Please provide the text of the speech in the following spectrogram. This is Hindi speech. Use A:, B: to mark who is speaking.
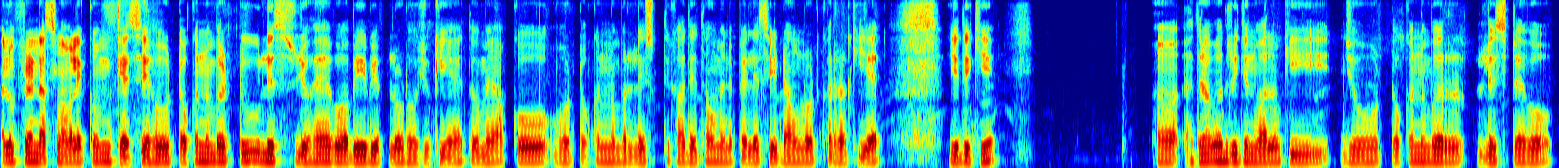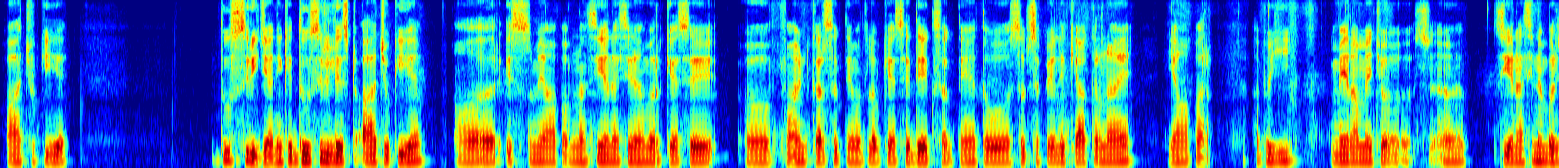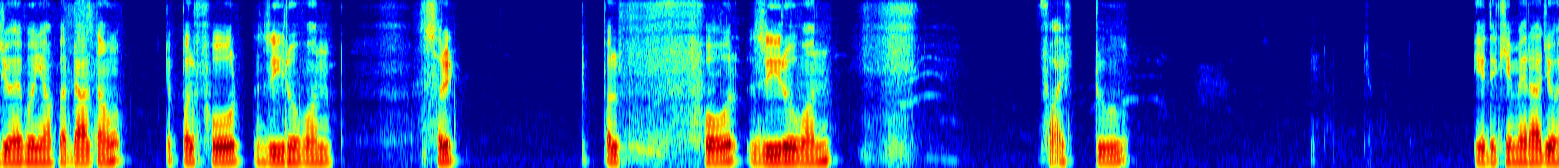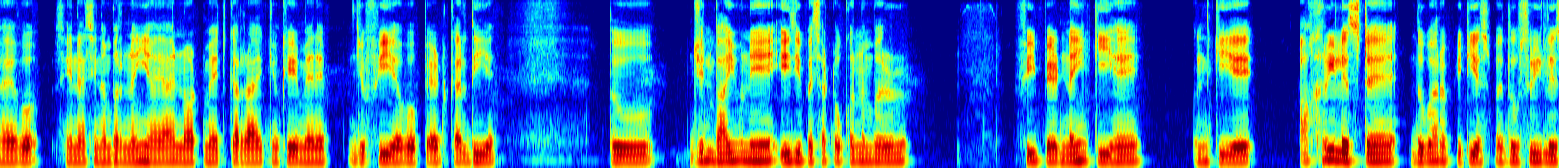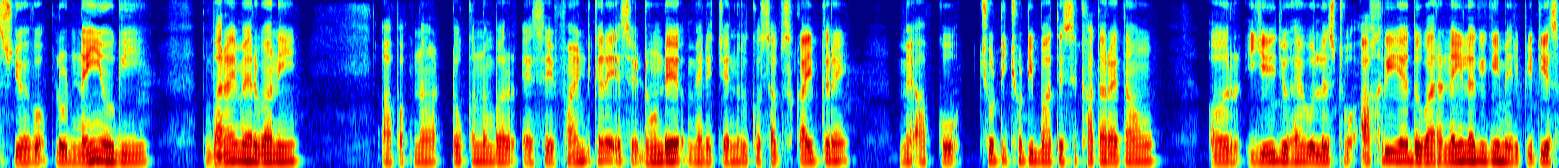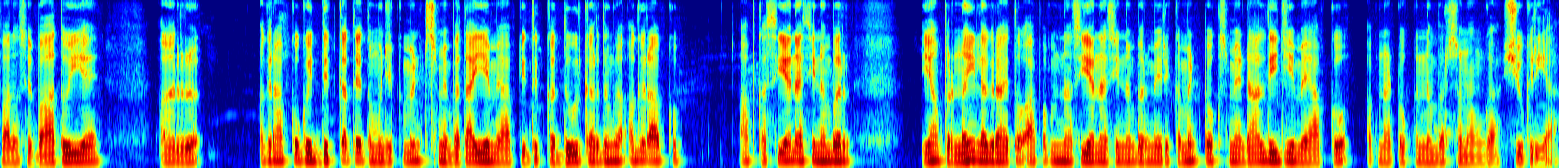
A: हेलो फ्रेंड, अस्सलाम वालेकुम। कैसे हो? टोकन नंबर टू लिस्ट जो है वो अभी अभी अपलोड हो चुकी है। तो मैं आपको वो टोकन नंबर लिस्ट दिखा देता हूँ। मैंने पहले से डाउनलोड कर रखी है। ये देखिए हैदराबाद रीजन वालों की जो टोकन नंबर लिस्ट है वो आ चुकी है। दूसरी, यानी कि दूसरी लिस्ट आ चुकी है। और इसमें आप अपना सी एन एस नंबर कैसे फाइंड कर सकते हैं मतलब कैसे देख सकते हैं। तो सबसे पहले क्या करना है? यहाँ पर अभी मेरा मैं जो सी एन आई नंबर जो है वो यहाँ पर डालता हूँ। Triple four zero one, sorry, triple four zero one, five two, ये देखिए मेरा जो है वो सी एन आई सी नंबर नहीं आया है नॉट मैच कर रहा है क्योंकि मैंने जो फ़ी है वो पेड कर दी है। तो जिन भाइयों ने इजी पैसा टोकन नंबर फ़ी पेड नहीं की है, उनकी ये आखिरी लिस्ट है, दोबारा पीटीएस में दूसरी लिस्ट जो है वो अपलोड नहीं होगी तो बर मेहरबानी, आप अपना टोकन नंबर ऐसे फाइंड करें, ऐसे ढूंढें, मेरे चैनल को सब्सक्राइब करें, मैं आपको छोटी छोटी बातें सिखाता रहता हूँ, और ये जो है वो लिस्ट वो आखिरी है, दोबारा नहीं लगेगी, मेरी पीटीएस वालों से बात हुई है, और अगर आपको कोई दिक्कत है तो मुझे कमेंट्स में बताइए, मैं आपकी दिक्कत दूर कर दूँगा, अगर आपको, आपका सी एन ऐसी नंबर यहाँ पर नहीं लग रहा है तो आप अपना C N I C number मेरे कमेंट बॉक्स में डाल दीजिए, मैं आपको अपना टोकन नंबर सुनाऊँगा। शुक्रिया।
